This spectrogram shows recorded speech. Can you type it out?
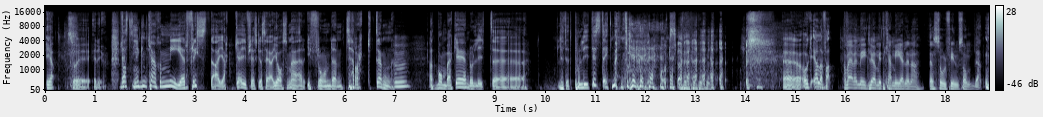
Ja, så är, det ju. Fast snyggt. kanske mer frista jacka i och för sig skulle jag säga. Jag som är ifrån den trakten. Mm. att bombjacka är ändå lite, lite ett politiskt statement också. Eh, och i alla fall. Han var även med i Glöm inte kamelerna. En stor film som den.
